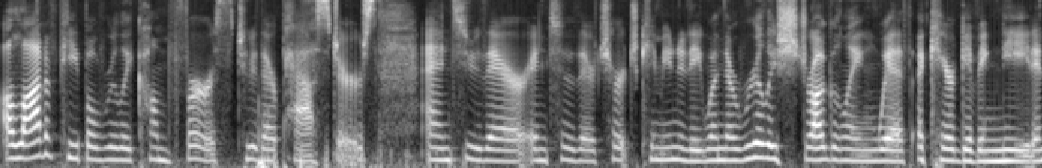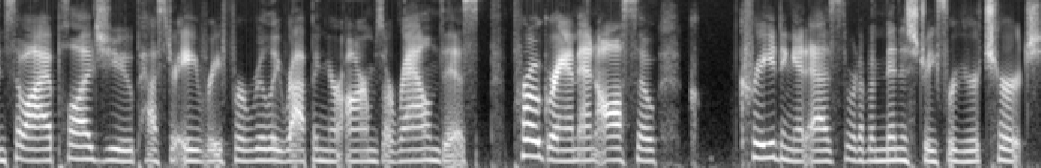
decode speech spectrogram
a lot of people really come first to their pastors and to their into their church community when they're really struggling with a caregiving need. And so I applaud you, Pastor Avery, for really wrapping your arms around this program and also creating it as sort of a ministry for your church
